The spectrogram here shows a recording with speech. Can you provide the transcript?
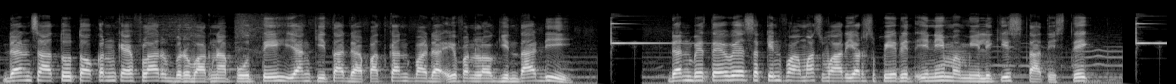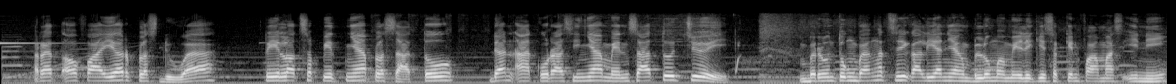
dan satu token Kevlar berwarna putih yang kita dapatkan pada event login tadi. Dan BTW skin Famas Warrior Spirit ini memiliki statistik Red of Fire plus 2 reload speednya plus 1 dan akurasinya main 1 cuy. Beruntung banget sih kalian yang belum memiliki skin Famas ini.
